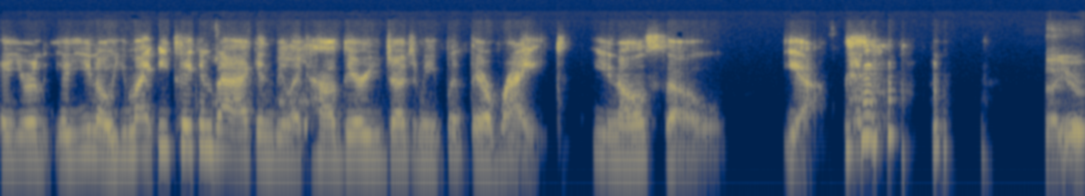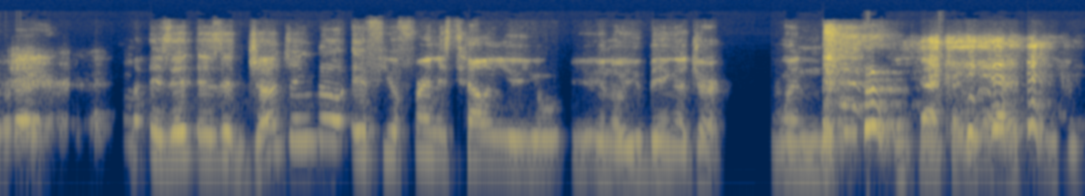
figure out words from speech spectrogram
And you're you know, you might be taken back and be like, how dare you judge me? But they're right, you know. So yeah. no, you're right. Is it is it judging though if your friend is telling you you you, you know you being a jerk when in fact that you're right?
